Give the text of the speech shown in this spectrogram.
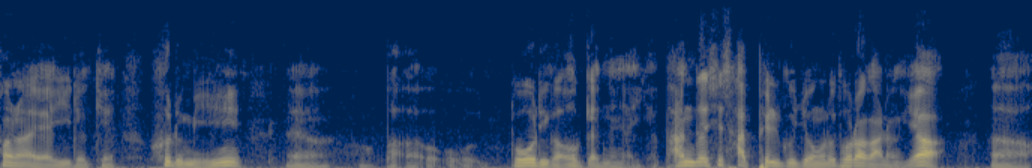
천하에 이렇게 흐름이 도리가 없겠느냐 이게 반드시 사필구정으로 돌아가는 거야. 어.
